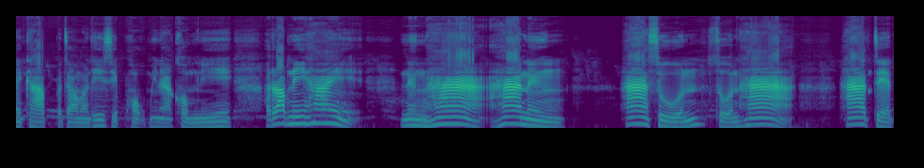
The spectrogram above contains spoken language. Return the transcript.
นะครับประจำวันที่ 16 มีนาคมนี้ รอบนี้ให้ 15 51 50 05 57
